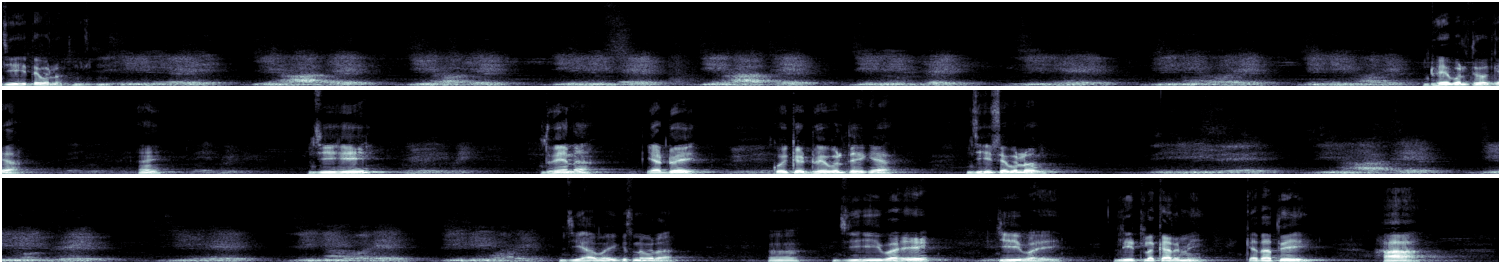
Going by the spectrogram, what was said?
जीते बोलो। ढे बोलते हो क्या? हैं? जी ही ध्वे ना? या ढे कोई के ढे बोलते हैं क्या? जी से बोलो। जी हा भाई किसने बोला? हाँ जी ही वहे जी वहे। लीट लकार में। क्या धातु है हा।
